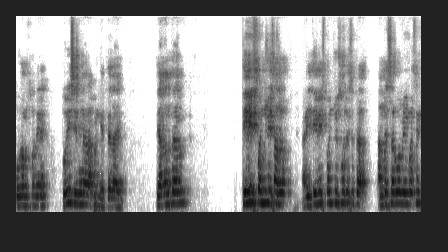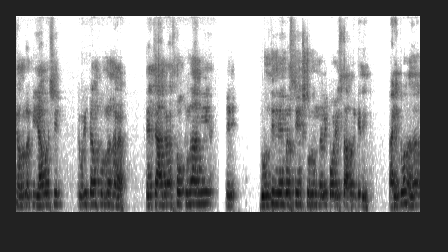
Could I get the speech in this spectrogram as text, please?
फोरम्समध्ये तोही सेमिनार आपण घेतलेला आहे. त्यानंतर तेवीस पंचवीस आलं आणि तेवीस पंचवीसमध्ये सुद्धा आमच्या सर्व मेंबर्सने ठरवलं की यावर्षी एवढी टर्म पूर्ण करा. त्याच्या आग्रहास्तव पुन्हा आम्ही एक दोन तीन मेंबर्स चेंज करून नवी बॉडी स्थापन केली. आणि दोन हजार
